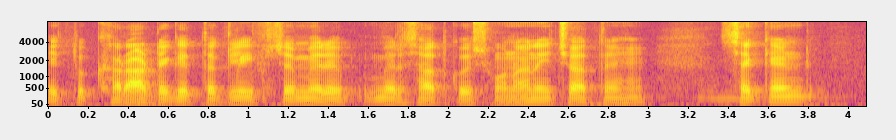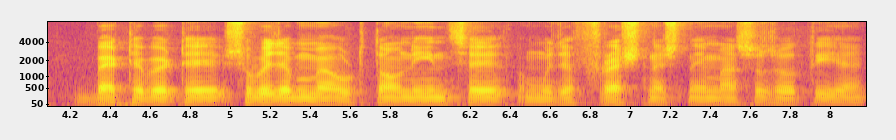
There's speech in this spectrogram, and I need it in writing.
एक तो खराटे की तकलीफ़ से मेरे मेरे साथ कोई सोना नहीं चाहते हैं। सेकंड बैठे बैठे सुबह जब मैं उठता हूँ नींद से तो मुझे फ्रेशनेस नहीं महसूस होती है,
